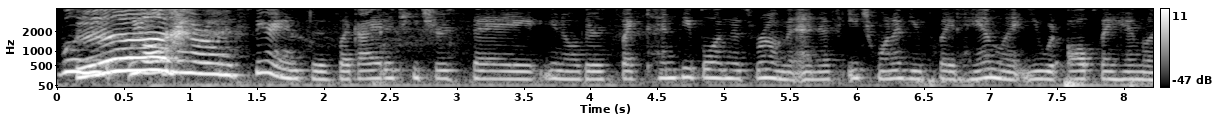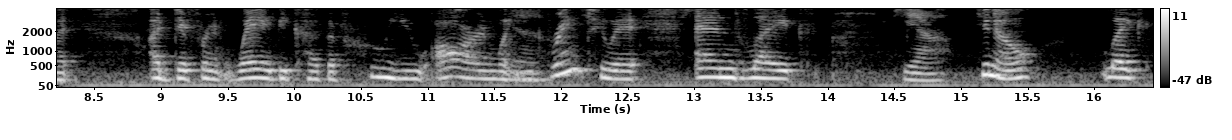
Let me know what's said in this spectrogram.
Well, you, we all Yeah. bring our own experiences. Like I had a teacher say, you know, there's like ten people in this room, and if each one of you played Hamlet, you would all play Hamlet a different way because of who you are and what you bring to it. And like, yeah you know, like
